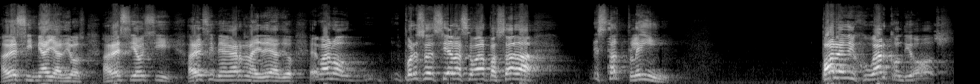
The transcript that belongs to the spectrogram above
A ver si me haya Dios. A ver si hoy sí. A ver si me agarra la idea Dios. Hermano, por eso decía la semana pasada. Start playing. Pare de jugar con Dios.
